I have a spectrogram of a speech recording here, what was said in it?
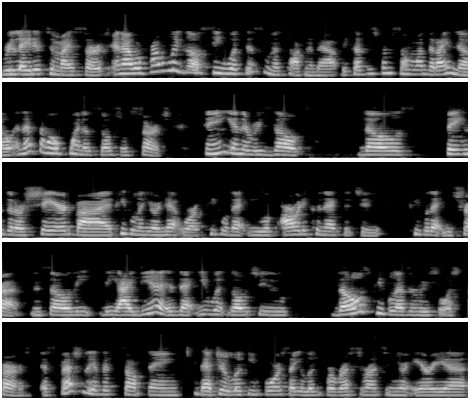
related to my search. And I will probably go see what this one is talking about because it's from someone that I know. And that's the whole point of social search. Seeing in the results those things that are shared by people in your network, people that you have already connected to, people that you trust. And so the, the idea is that you would go to those people as a resource first, especially if it's something that you're looking for. Say you're looking for restaurants in your area,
